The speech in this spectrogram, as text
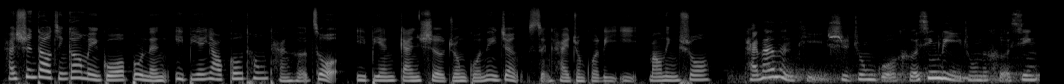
还顺道警告美国不能一边要沟通谈合作，一边干涉中国内政，损害中国利益。毛宁说：“台湾问题是中国核心利益中的核心，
